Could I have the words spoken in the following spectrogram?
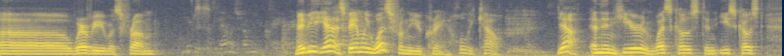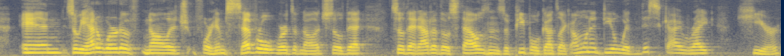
uh, wherever he was from. Maybe, yeah, his family was from the Ukraine. Holy cow. Yeah, and then here in West Coast and East Coast. And so he had a word of knowledge for him, several words of knowledge, so that so that out of those thousands of people, God's like, I want to deal with this guy right here.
